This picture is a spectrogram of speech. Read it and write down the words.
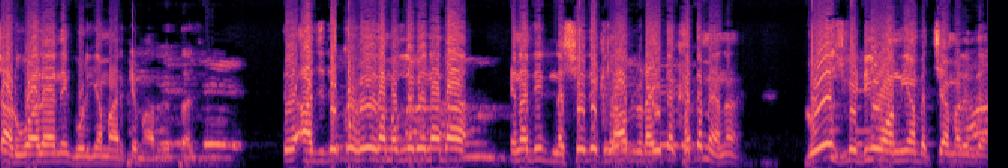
ਝਾੜੂ ਵਾਲਿਆਂ ਨੇ ਗੋਲੀਆਂ ਮਾਰ ਕੇ ਮਾਰ ਦਿੱਤਾ ਜੀ। ਤੇ ਅੱਜ ਦੇਖੋ ਇਹਦਾ ਮਤਲਬ ਇਹਨਾਂ ਦਾ ਇਹਨਾਂ ਦੀ ਨਸ਼ੇ ਦੇ ਖਿਲਾਫ ਲੜਾਈ ਤਾਂ ਖਤਮ ਹੈ ਨਾ। ਰੋਜ਼ ਵੀਡੀਓ ਆਉਂਦੀਆਂ ਬੱਚਿਆਂ ਮਰਨ ਦਾ।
